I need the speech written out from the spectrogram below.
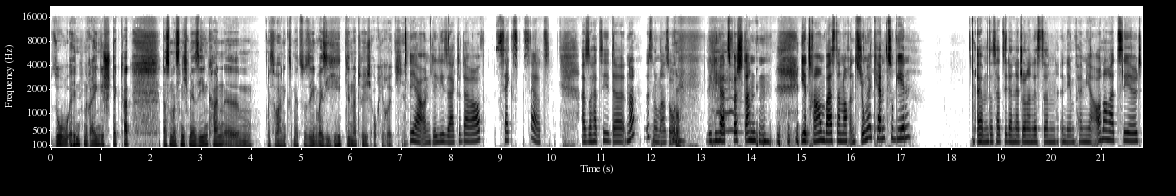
so hinten reingesteckt hat, dass man es nicht mehr sehen kann. Ähm, es war nichts mehr zu sehen, weil sie hebte natürlich auch ihr Röckchen. ja, und Lilly sagte darauf, Sex sells. Also hat sie da, ne, ist nun mal so. Ja. Lilly hat es verstanden. Ihr Traum war es dann noch ins Dschungelcamp zu gehen. Ähm, das hat sie dann der Journalistin in dem Fall mir auch noch erzählt.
